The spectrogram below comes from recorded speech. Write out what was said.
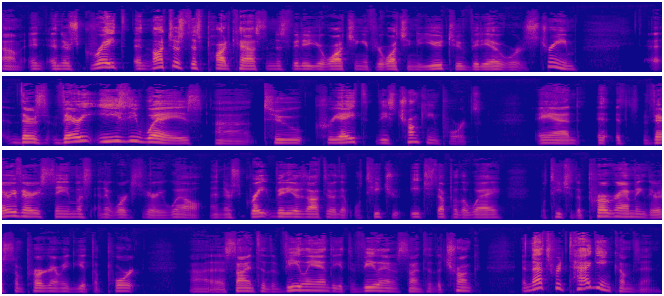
Um, and, and there's great and not just this podcast and this video you're watching if you're watching the youtube video or the stream uh, there's very easy ways uh, to create these trunking ports. And it, it's very very seamless and it works very well. And there's great videos out there that will teach you each step of the way. Will teach you the programming. There's some programming to get the port uh, assigned to the vlan to get the vlan assigned to the trunk and that's where tagging comes in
